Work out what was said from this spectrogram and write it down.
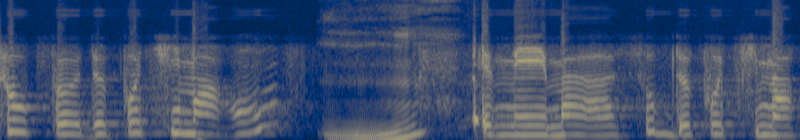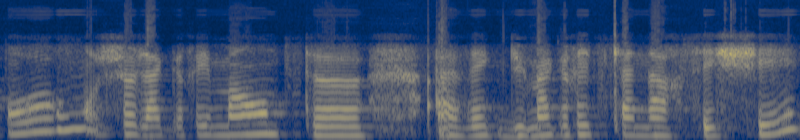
soupe de potimarron. Mhm. Mais ma soupe de potimarron, je l'agrémente euh, avec du magret de canard séché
